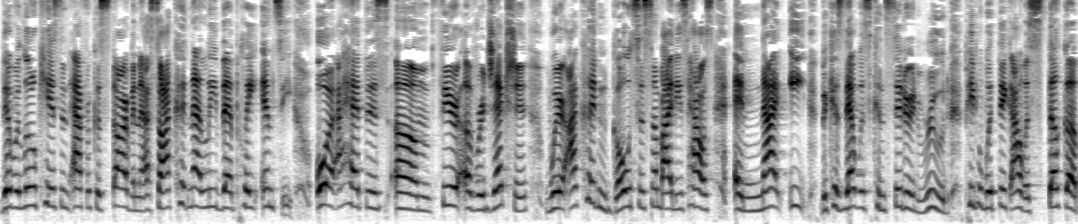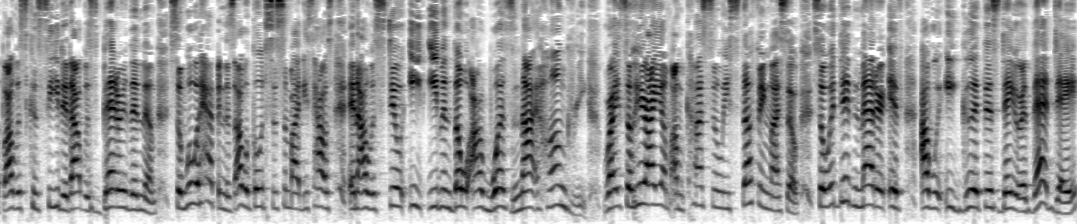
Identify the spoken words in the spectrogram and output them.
there were little kids in Africa starving. So I could not leave that plate empty. Or I had this um, fear of rejection where I couldn't go to somebody's house and not eat because that was considered rude. People would think I was stuck up. I was conceited. I was better than them. So what would happen is I would go to somebody's house and I would still eat even though I was not hungry, right? So here I am. I'm constantly stuffing myself. So it didn't matter if I would eat good this day or that day,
